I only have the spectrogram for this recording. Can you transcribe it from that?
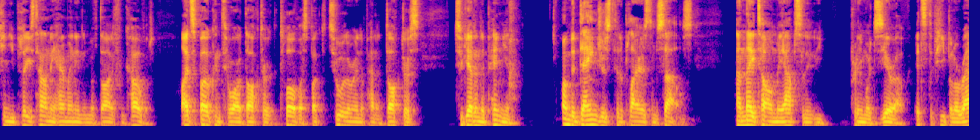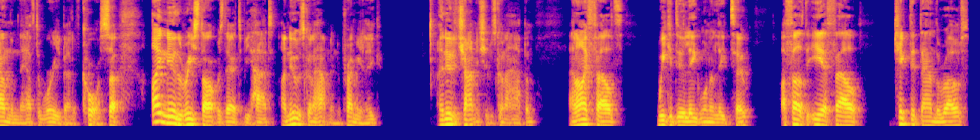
Can you please tell me how many of them have died from COVID?" I'd spoken to our doctor at the club. I spoke to two other independent doctors to get an opinion on the dangers to the players themselves, and they told me absolutely pretty much zero. It's the people around them they have to worry about, of course. So I knew the restart was there to be had. I knew it was going to happen in the Premier League. I knew the Championship was going to happen. And I felt we could do League One and League Two. I felt the EFL kicked it down the road,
